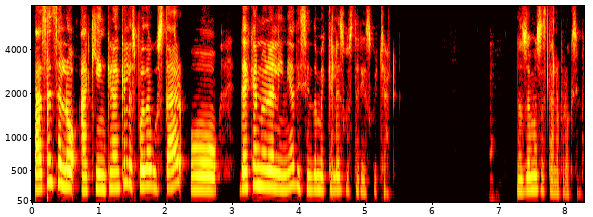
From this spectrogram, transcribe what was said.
pásenselo a quien crean que les pueda gustar o déjenme una línea diciéndome qué les gustaría escuchar. Nos vemos hasta la próxima.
